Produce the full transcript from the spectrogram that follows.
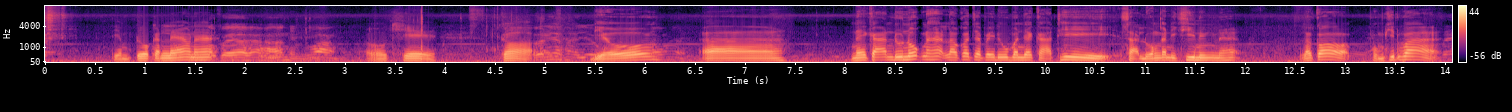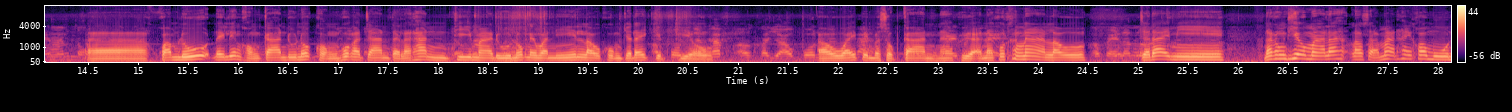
เต รียมตัวกันแล้วนะฮะ กาแฟอาหารว่างโอเค ก็ เออนี่เดี๋ยวอ่าในการดูนกนะฮะ เราก็จะไปดูบรรยากาศที่สระหลวงกันอีกทีนึงนะฮะ แล้วก็ผมคิดว่าอ่าความรู้ในเรื่องของการดูนกของพวกอาจารย์ แต่ละท่านที่มาดูนกในวันนี้เราคงจะได้เก็บเกี่ยว ครับเอาเขย่าปนเอาไว้เป็นประสบการณ์นะเผื่ออนาคตข้างหน้าเราจะได้มีนักท่องเที่ยวมาแล้ว เราสามารถให้ข้อมูล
